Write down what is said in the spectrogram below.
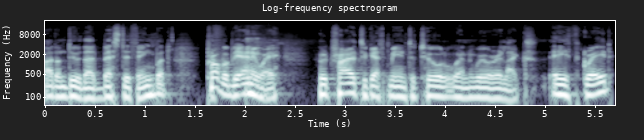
I don't do that bestie thing, but probably anyway, who tried to get me into Tool when we were like eighth grade.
